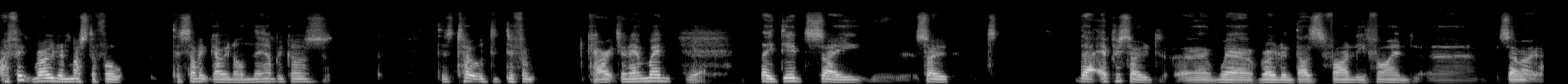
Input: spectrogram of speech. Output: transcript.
I think Roland must have thought there's something going on there because there's total different character. And then when Yeah. they did say so. That episode uh, where Roland does finally find uh, Zammo,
